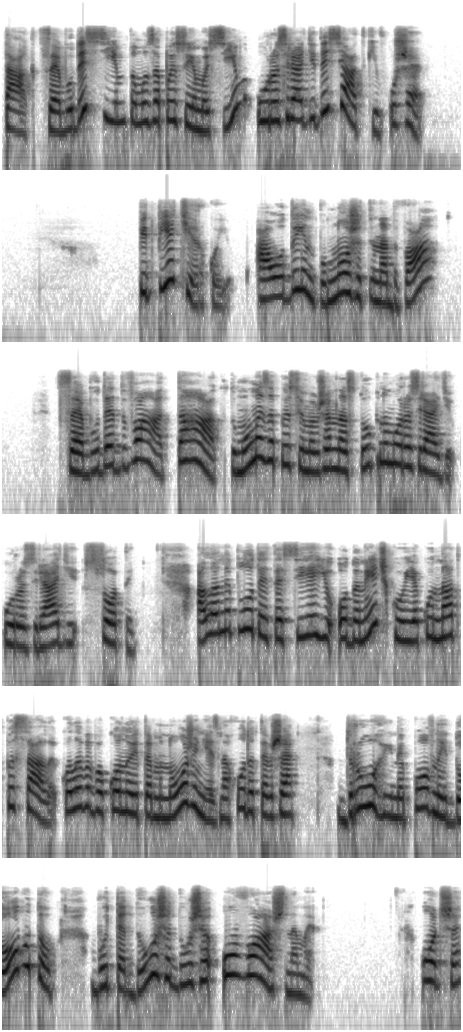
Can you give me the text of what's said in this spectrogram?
Так, це буде 7, тому записуємо 7 у розряді десятків уже. Під п'ятіркою. А 1 помножити на 2 це буде 2. Так, тому ми записуємо вже в наступному розряді у розряді сотень. Але не плутайте з цією одиничкою, яку надписали. Коли ви виконуєте множення і знаходите вже другий неповний добуток, будьте дуже-дуже уважними. Отже,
